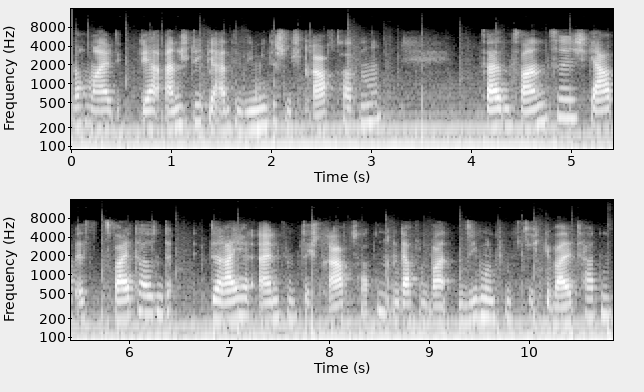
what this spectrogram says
nochmal der Anstieg der antisemitischen Straftaten. 2020 gab es 2000 351 Straftaten und davon waren 57 Gewalttaten.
